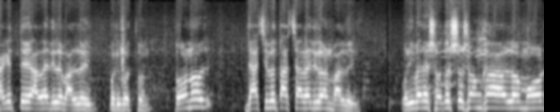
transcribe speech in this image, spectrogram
আগের থেকে আল্লাহ দিলে ভালোই পরিবর্তন। তখনও যা ছিল তার চেয়ে আল্লাহ দিলে এখন ভালোই। পরিবারের সদস্য সংখ্যা হলো মোট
